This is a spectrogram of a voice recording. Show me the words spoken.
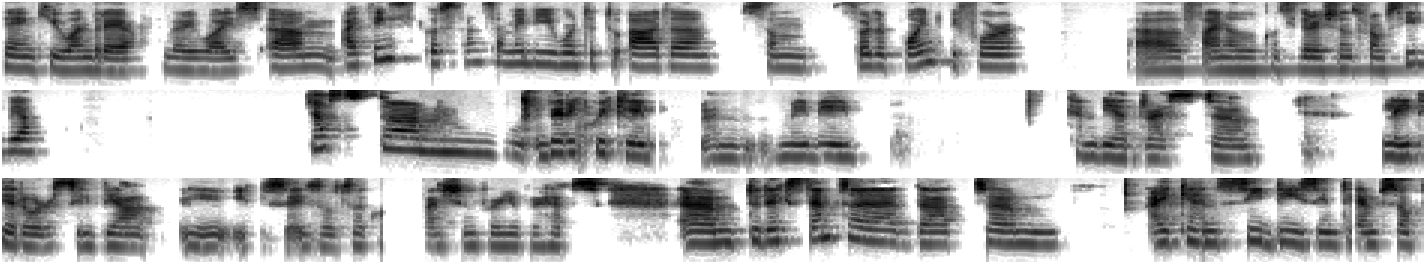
Thank you, Andrea. Very wise. Um, I think Costanza, maybe you wanted to add uh, some further point before uh, final considerations from Silvia. Just um, very quickly, and maybe can be addressed uh, later, or Silvia is, is also question for you, perhaps. Um, to the extent uh, that um, I can see these in terms of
